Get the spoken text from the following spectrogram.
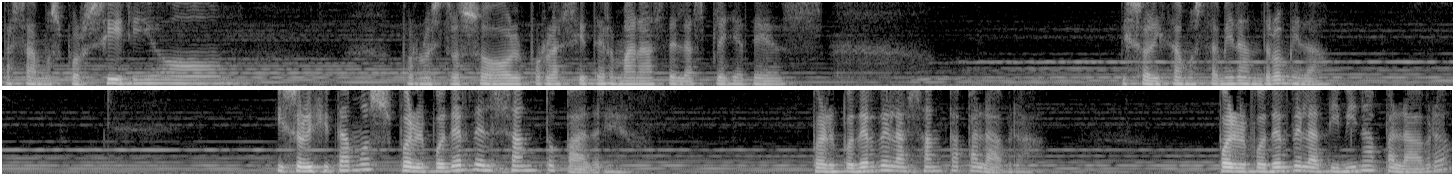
Pasamos por Sirio, por nuestro Sol, por las siete hermanas de las Pléyades. Visualizamos también Andrómeda, y solicitamos por el poder del Santo Padre, por el poder de la Santa Palabra, por el poder de la Divina Palabra,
